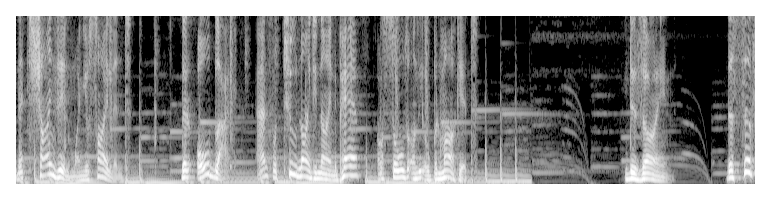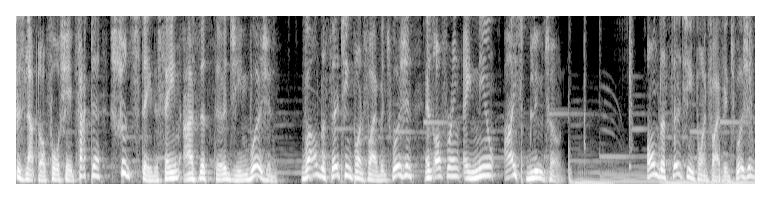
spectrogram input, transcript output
that shines in when you're silent. They're all black and for $2.99 a pair are sold on the open market. Design The Surface Laptop 4 shape factor should stay the same as the 3rd gen version, while the 13.5-inch version is offering a new ice blue tone. On the 13.5-inch version,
